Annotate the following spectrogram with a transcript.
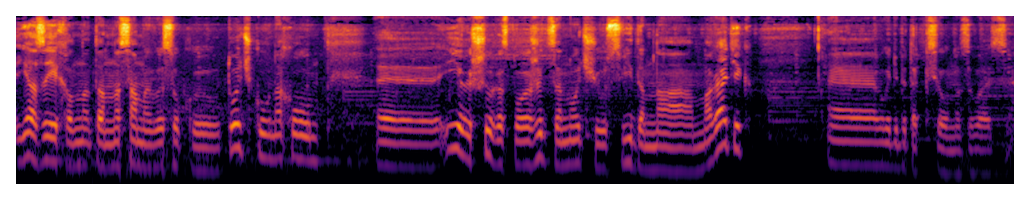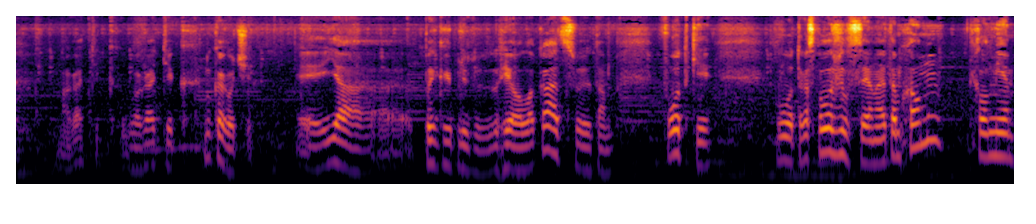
я заехал на, там на самую высокую точку, на холм, э, и решил расположиться ночью с видом на Маратик. Э, вроде бы так село называется. Маратик, Маратик. Ну, короче, Э, я прикреплю тут геолокацию, там фотки. Вот, расположился я на этом холму, холме.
